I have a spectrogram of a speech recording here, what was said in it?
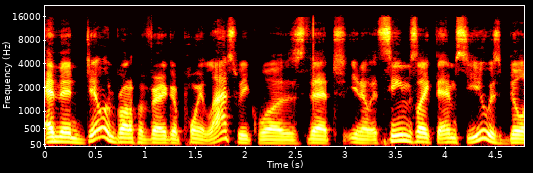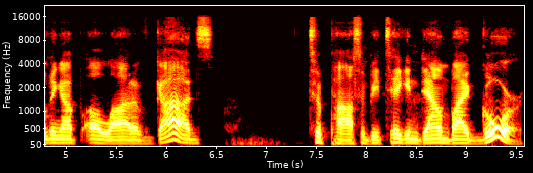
And then Dylan brought up a very good point last week was that, you know, it seems like the MCU is building up a lot of gods to possibly be taken down by Gorr,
